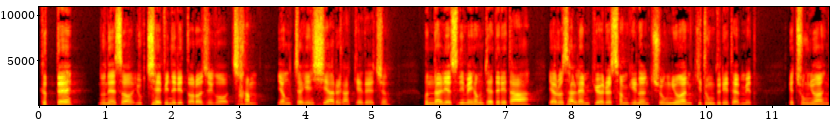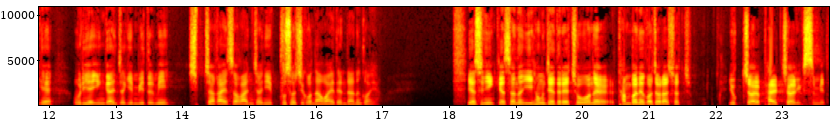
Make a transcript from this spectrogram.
그때 눈에서 육체의 비늘이 떨어지고 참 영적인 시야를 갖게 되죠. 훗날 예수님의 형제들이 다 예루살렘 교회를 섬기는 중요한 기둥들이 됩니다. 중요한 게 우리의 인간적인 믿음이 십자가에서 완전히 부서지고 나와야 된다는 거예요. 예수님께서는 이 형제들의 조언을 단번에 거절하셨죠. 6절, 8절 읽습니다.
